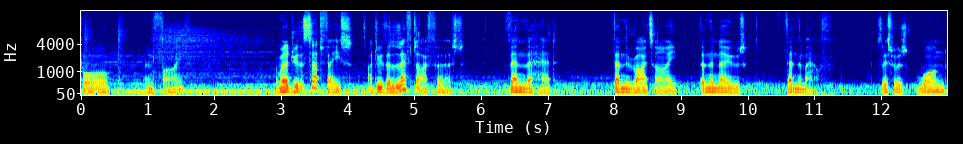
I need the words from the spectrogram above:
four, and five. And when I drew the sad face, I drew the left eye first, then the head, then the right eye, then the nose, then the mouth. So this was one,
